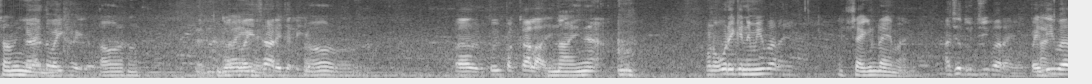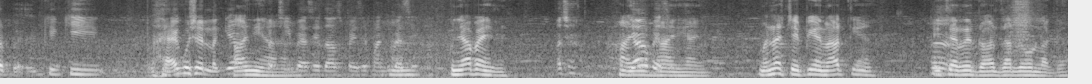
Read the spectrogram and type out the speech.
ਸਮਝ ਨਹੀਂ ਕਹਿੰਦੇ ਆਈ ਦਵਾਈ ਖਾਈ ਜਾਓ। ਹੋਰ ਹਾਂ। ਦਵਾਈ ਸਹਾਰੇ ਚੱਲੀ ਜਾਓ। ਹੋਰ। ਅਹ ਕੋਈ ਪੱਕਾ ਇਲਾਜ ਨਹੀਂ। ਨਾ ਹੀ ਨਾ। ਹੁਣ ਉਰੇ ਕਿੰਨੀ ਵਾਰ ਆਏ ਹੋ? ਸੈਕਿੰਡ ਟਾਈਮ ਆ ਅੱਛਾ ਦੂਜੀ ਵਾਰ ਆਏ ਹੋ। ਪਹਿਲੀ ਵਾਰ ਕੀ ਕੀ ਹੈ ਕੁਛ ਲੱਗਿਆ? ਹਾਂਜੀ, ਹਾਂ, 25 ਹਾਂ। ਪੈਸੇ 10 ਪੈਸੇ 5 ਪੈਸੇ? 50 ਪੈਸੇ। ਦੇ ਅੱਛਾ ਹਾਂਜੀ 50 ਪੈਸੇ? ਹਾਂਜੀ ਹਾਂਜੀ। ਮੈਂ ਨਾ ਚੇਪੀਆਂ ਲਾਤੀਆਂ। ਇੱਥੇ ਰੇ ਦਰਦ ਦਰਦ ਹੋਣ ਲੱਗਾ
